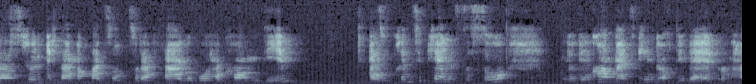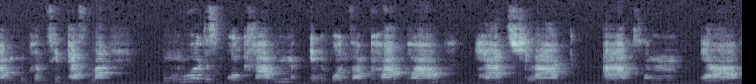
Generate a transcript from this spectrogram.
das führt mich dann nochmal zurück zu der Frage, woher kommen die? Also prinzipiell ist es so, wir kommen als Kind auf die Welt und haben im Prinzip erstmal nur das Programm in unserem Körper, Herzschlag, Atem, ja,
